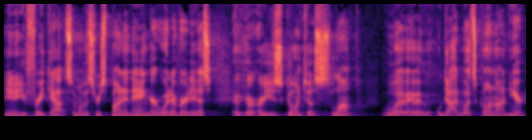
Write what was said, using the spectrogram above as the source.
you know you freak out some of us respond in anger whatever it is or, or you just go into a slump wait, wait, wait. god what's going on here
